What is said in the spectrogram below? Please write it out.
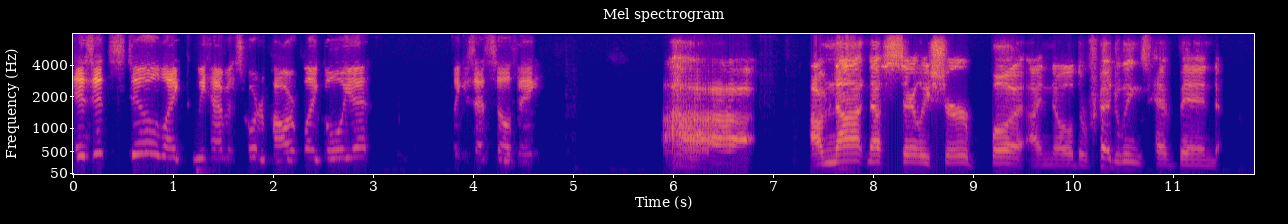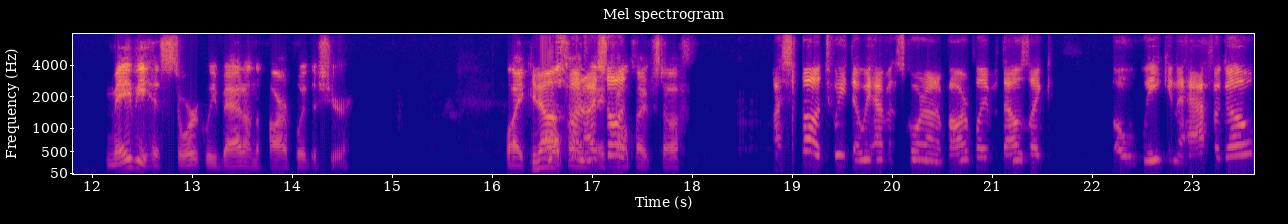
is it still like we haven't scored a power play goal yet? Like, is that still a thing? Uh, I'm not necessarily sure, but I know the Red Wings have been maybe historically bad on the power play this year. Like, you know, all-time I saw, type stuff. I saw a tweet that we haven't scored on a power play, but that was like a week and a half ago.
